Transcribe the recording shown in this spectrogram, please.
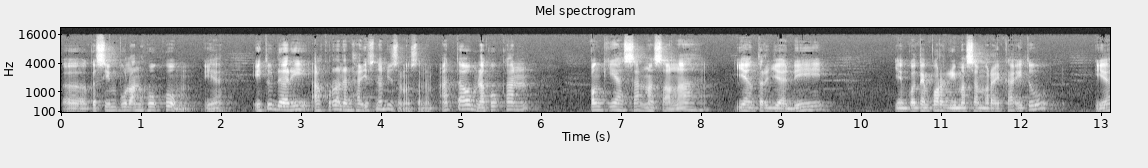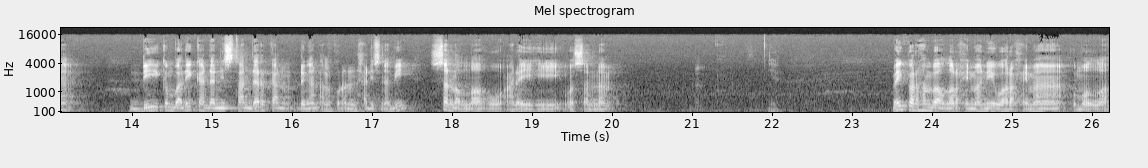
e, kesimpulan hukum ya itu dari Al-Qur'an dan hadis Nabi sallallahu alaihi wasallam atau melakukan pengkiasan masalah yang terjadi yang kontemporer di masa mereka itu ya dikembalikan dan distandarkan dengan Al-Quran dan hadis Nabi Sallallahu Alaihi Wasallam. Ya. Baik para hamba Allah rahimani wa rahimakumullah.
